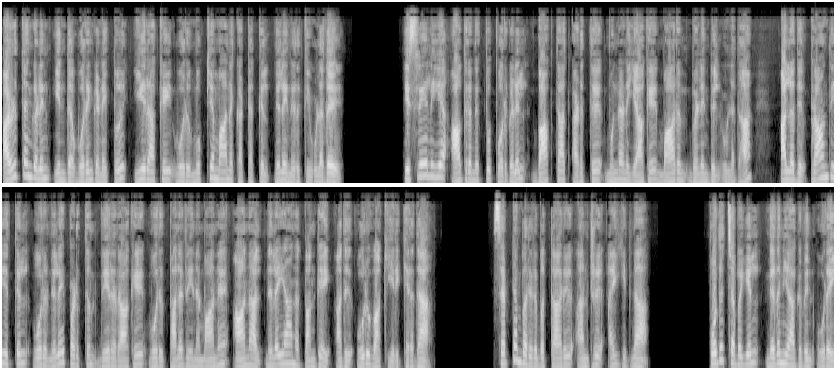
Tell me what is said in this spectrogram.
அழுத்தங்களின் இந்த ஒருங்கிணைப்பு ஈராக்கை ஒரு முக்கியமான கட்டத்தில் நிலைநிறுத்தியுள்ளது. இஸ்ரேலிய ஆக்கிரமிப்பு போர்களில் பாக்தாத் அடுத்து முன்னணியாக மாறும் விளிம்பில் உள்ளதா அல்லது பிராந்தியத்தில் ஒரு நிலைப்படுத்தும் வீரராக ஒரு பலவீனமான ஆனால் நிலையான பங்கை அது உருவாக்கியிருக்கிறதா? செப்டம்பர் இருபத்தாறு அன்று ஐ இத்னா பொதுச்சபையில் நெதன்யாகுவின் உரை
